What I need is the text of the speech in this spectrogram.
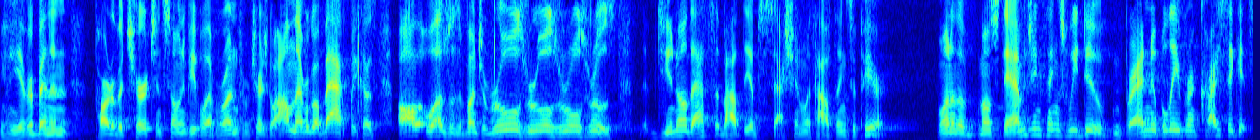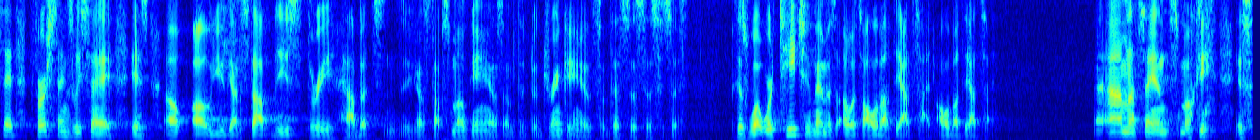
You, know, you ever been in part of a church and so many people have run from church go, I'll never go back because all it was was a bunch of rules, rules, rules, rules. Do you know that's about the obsession with how things appear? One of the most damaging things we do, brand new believer in Christ, they get saved. First things we say is, "Oh, oh, you got to stop these three habits. You got to stop smoking, you got to stop drinking, this, this, this, this, this." Because what we're teaching them is, "Oh, it's all about the outside, all about the outside." I'm not saying smoking is,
